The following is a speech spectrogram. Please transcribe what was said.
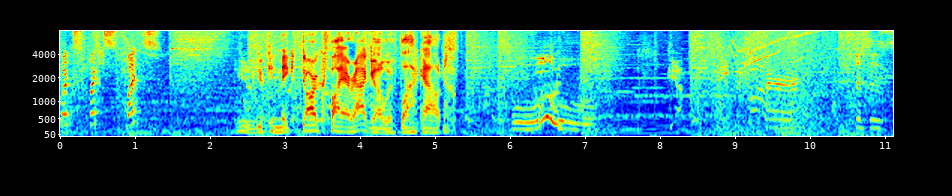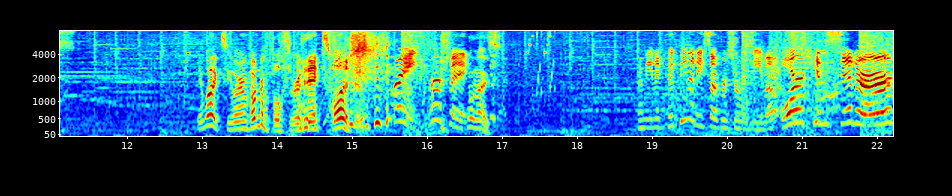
What? What? What? You, you can make Dark Firaga with Blackout. Ooh. Sir, this is It works. You were invulnerable through the explosion. great. Perfect. Oh, nice. I mean, it could be that he suffers from edema, or consider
